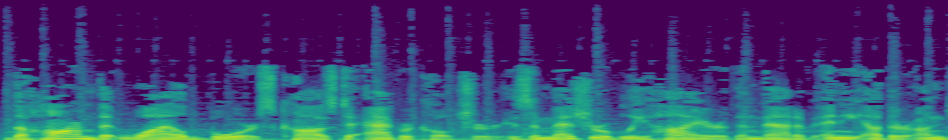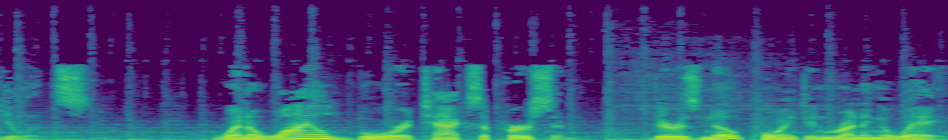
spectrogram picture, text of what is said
The harm that wild boars cause to agriculture is immeasurably higher than that of any other ungulates. When a wild boar attacks a person, there is no point in running away,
